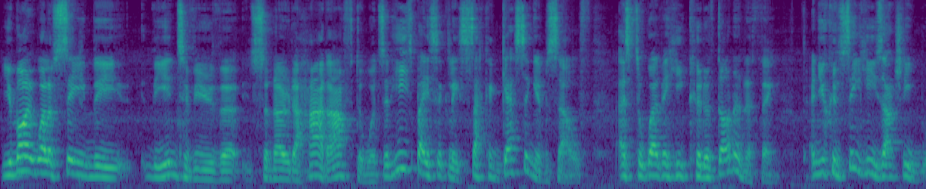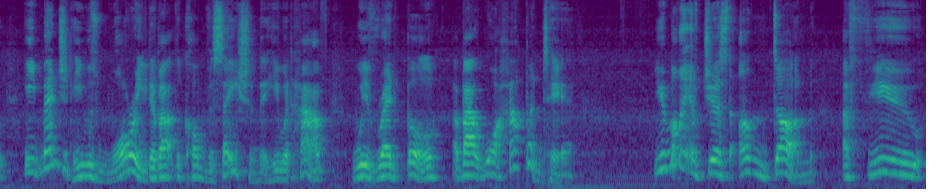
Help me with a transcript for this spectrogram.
You might well have seen the the interview that Tsunoda had afterwards, and he's basically second guessing himself as to whether he could have done anything. And you can see he's actually he mentioned he was worried about the conversation that he would have with Red Bull about what happened here. You might have just undone a few,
